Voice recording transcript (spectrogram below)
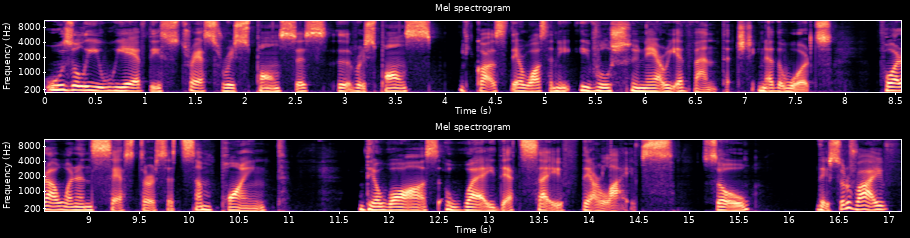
Usually we have these stress responses uh, response because there was an evolutionary advantage. In other words, for our ancestors at some point there was a way that saved their lives. So they survive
